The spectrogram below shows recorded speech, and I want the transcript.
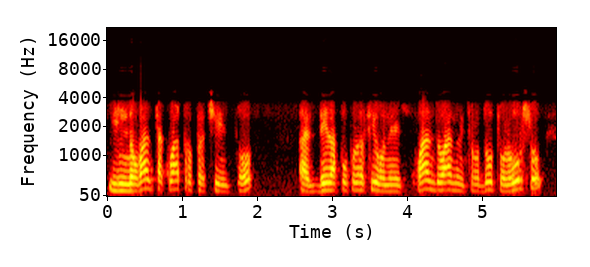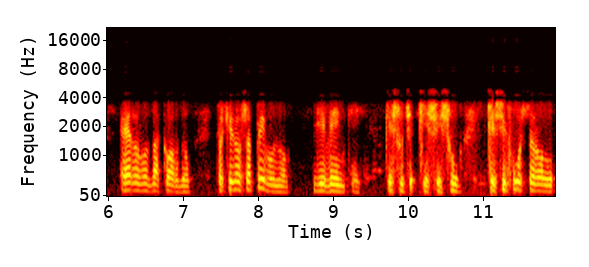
il 94% eh, della popolazione quando hanno introdotto l'orso erano d'accordo perché non sapevano gli eventi che, succe- che, si, su- che si fossero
